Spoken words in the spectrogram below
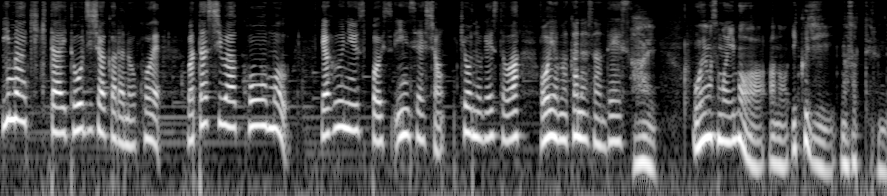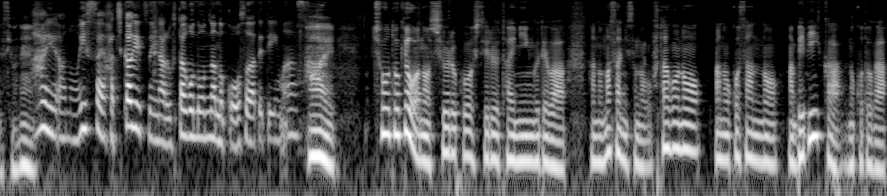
今聞きたい当事者からの声私はこう思う。ヤフーニュースボイスインセッション今日のゲストは大山かなさんです。はい。大山様今はあの育児なさってるんですよね。はいあの1歳8ヶ月になる双子の女の子を育てています。はい。ちょうど今日あの収録をしているタイミングでは、あのまさにその双子のあのお子さんの、まあ、ベビーカーのことが、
